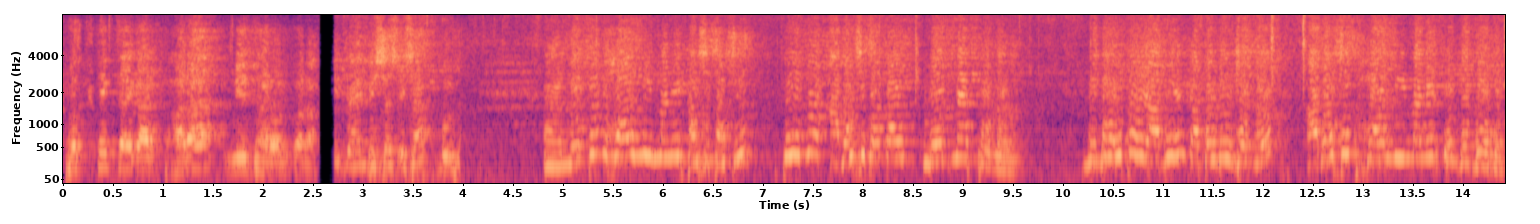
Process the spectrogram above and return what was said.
প্রত্যেক জায়গার ভাড়া নির্ধারণ করা। বিশ্বাস এসা বলুন। নতুন হল নির্মাণের পাশাপাশি পূর্ণ আবাসিকতায় রোডম্যাপ প্রণয়ন বিবাহিত রাধিয়ান কাপড়দের জন্য আবাসিক হল নির্মাণের উদ্যোগ গ্রহণ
